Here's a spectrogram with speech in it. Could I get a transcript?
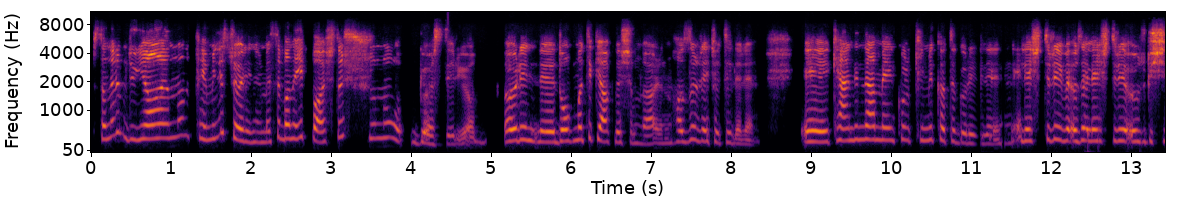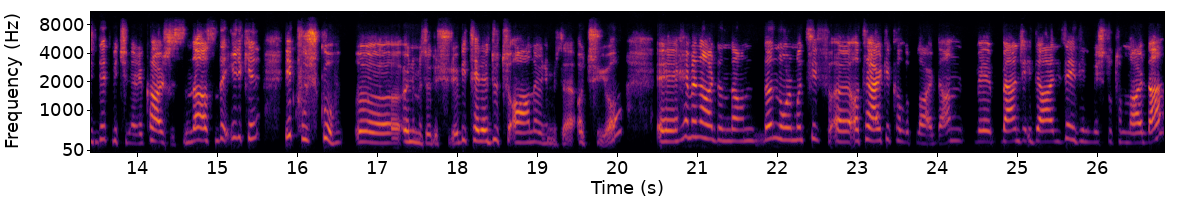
sanırım dünyanın feminist öğrenilmesi bana ilk başta şunu gösteriyor öğren e, dogmatik yaklaşımların, hazır reçetelerin, e, kendinden menkul kimlik kategorilerinin, eleştiri ve öz eleştiri, özgü şiddet biçimleri karşısında aslında ilkin bir kuşku e, önümüze düşürüyor. Bir tereddüt anı önümüze açıyor. E, hemen ardından da normatif e, ataerki kalıplardan ve bence idealize edilmiş tutumlardan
